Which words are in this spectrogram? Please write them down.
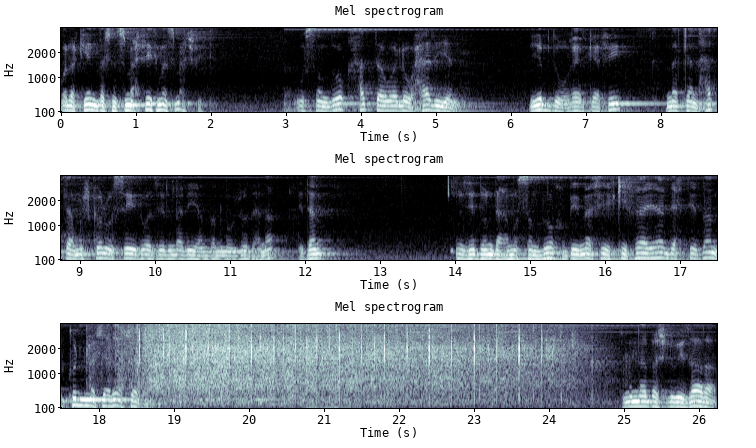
ولكن باش نسمح فيك ما نسمحش فيك. والصندوق حتى ولو حاليا يبدو غير كافي ما كان حتى مشكل والسيد وزير المالية نظن موجود هنا. إذا نزيد ندعم الصندوق بما فيه كفاية لاحتضان كل مشاريع الشباب نتمنى باش الوزارة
